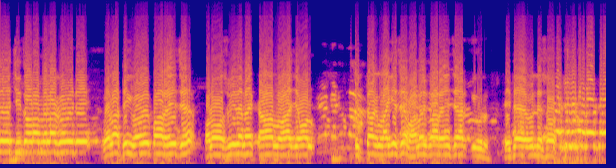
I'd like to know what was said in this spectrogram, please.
যে চিতড়া মেলা কমিটি, মেলা ঠিকভাবে পার হয়েছে, কোনো অসুবিধা নাই কারা লোহা যেমন টুকটাক লাগিয়েছে, ভালোই পার হয়েছে আর কি বলে সব বলে বলে এটা।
